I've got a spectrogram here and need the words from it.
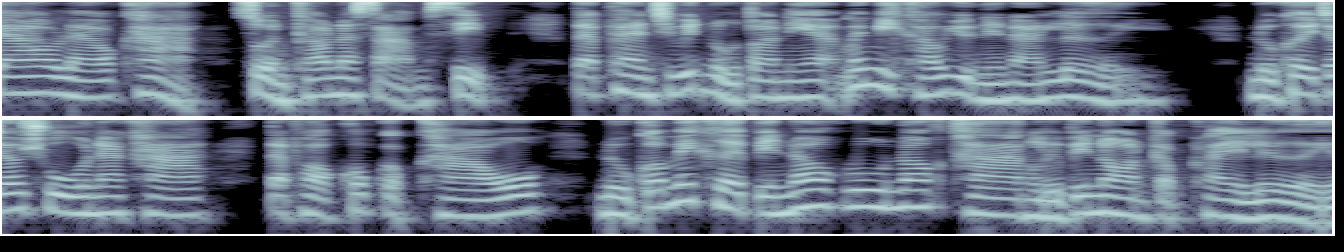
29 แล้วค่ะ ส่วนเขานะ30 แต่แพลนชีวิตหนูตอนนี้ไม่มีเขาอยู่ในนั้นเลย หนูเคยเจ้าชู้นะคะ แต่พอคบกับเขาหนูก็ไม่เคยไปนอกลู่นอกทางหรือไปนอนกับใครเลย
